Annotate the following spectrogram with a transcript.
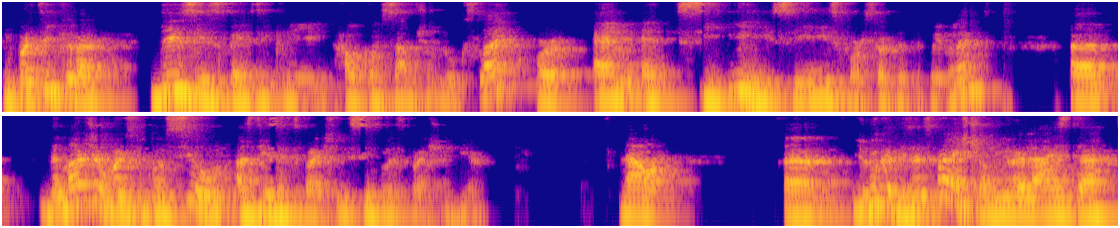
In particular, this is basically how consumption looks like, where M and CE, CE is for certainty equivalent. Uh, the marginal price to consume as this expression, this simple expression here. Now, uh, you look at this expression, you realize that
